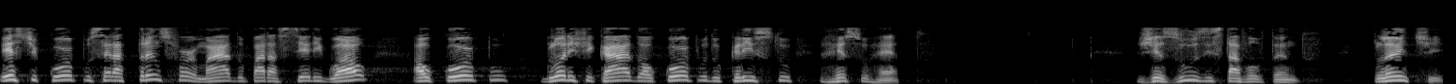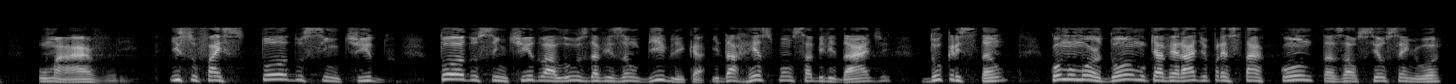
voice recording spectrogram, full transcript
este corpo será transformado para ser igual ao corpo glorificado, ao corpo do Cristo ressurreto. Jesus está voltando. Plante uma árvore. Isso faz todo sentido, todo sentido à luz da visão bíblica e da responsabilidade do cristão como mordomo que haverá de prestar contas ao seu Senhor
